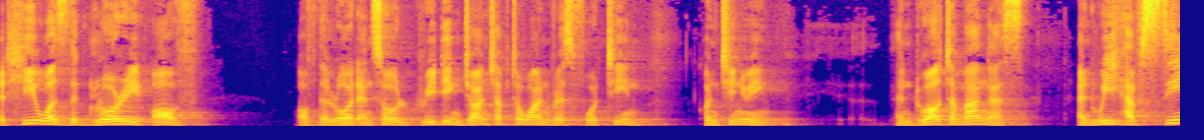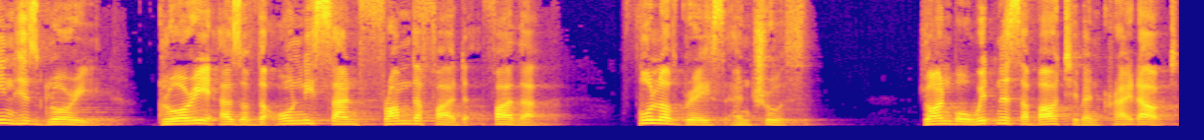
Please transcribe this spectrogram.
that he was the glory of, of the Lord. And so, reading John chapter 1, verse 14, continuing, and dwelt among us, and we have seen his glory, glory as of the only Son from the Father, full of grace and truth. John bore witness about him and cried out,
